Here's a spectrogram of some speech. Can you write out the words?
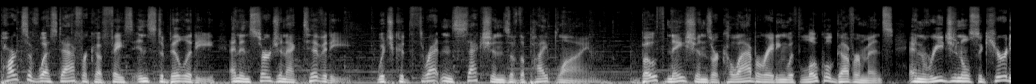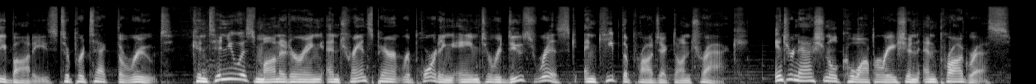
Parts of West Africa face instability and insurgent activity, which could threaten sections of the pipeline both nations are collaborating with local governments and regional security bodies to protect the route. Continuous monitoring and transparent reporting aim to reduce risk and keep the project on track. International cooperation and progress.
